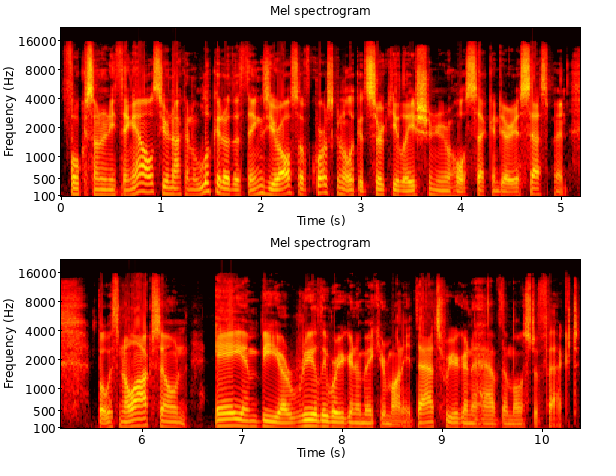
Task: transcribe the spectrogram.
focus on anything else. You're not going to look at other things. You're also, of course, going to look at circulation and your whole secondary assessment. But with naloxone, A and B are really where you're going to make your money. That's where you're going to have the most effect.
